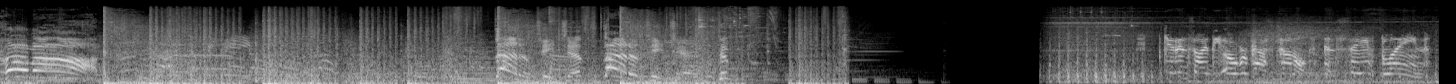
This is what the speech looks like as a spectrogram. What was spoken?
Come on! That'll teach you! That'll teach you! To Get inside the overpass tunnel and save Blaine.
